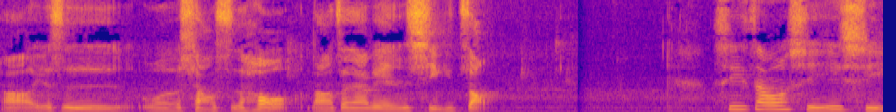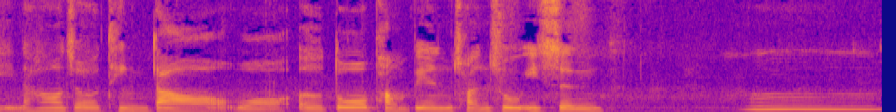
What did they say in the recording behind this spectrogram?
啊，也是我小时候，然后在那边洗澡。洗澡洗一洗，然后就听到我耳朵旁边传出一声“嗯”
